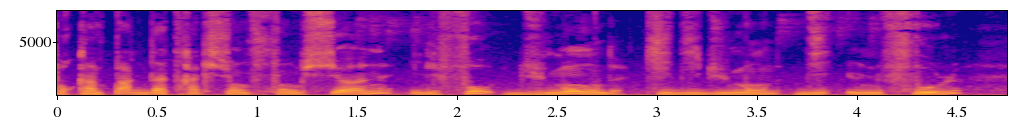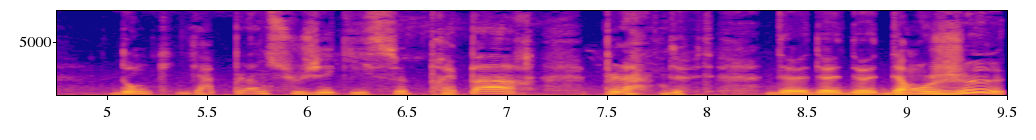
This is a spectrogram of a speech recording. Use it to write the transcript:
pour qu'un parc d'attractions fonctionne, il faut du monde. Qui dit du monde dit une foule. Donc il y a plein de sujets qui se préparent, plein d'enjeux. Euh,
